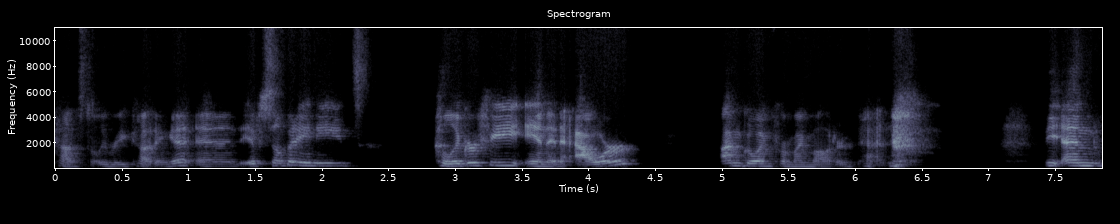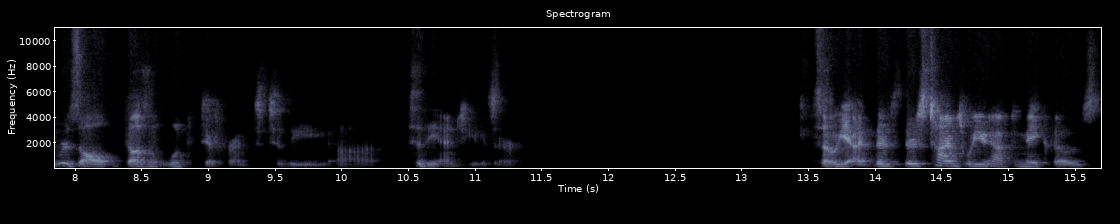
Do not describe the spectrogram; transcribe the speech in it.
constantly recutting it. And if somebody needs calligraphy in an hour, I'm going for my modern pen. the end result doesn't look different to the uh, to the end user. So yeah, there's there's times where you have to make those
